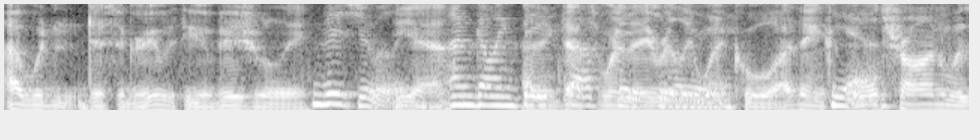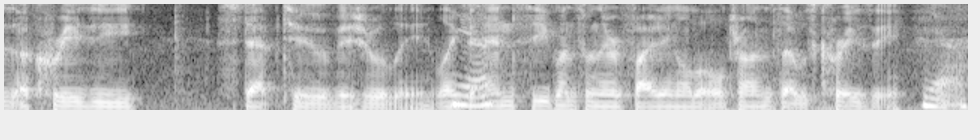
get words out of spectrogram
I wouldn't disagree with you visually. visually. Yeah. I'm going based I think that's where they really went cool. I think Yeah. Ultron was a crazy step too visually. Like Yeah. the end sequence when they were fighting all the Ultrons, that was crazy. Yeah,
